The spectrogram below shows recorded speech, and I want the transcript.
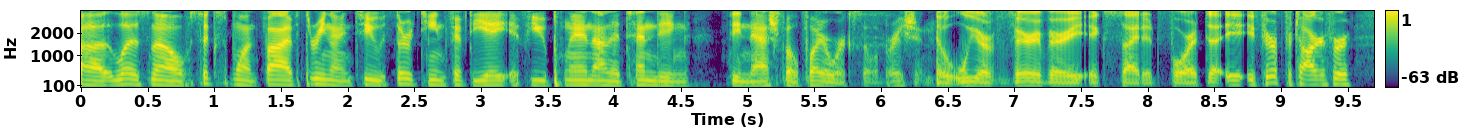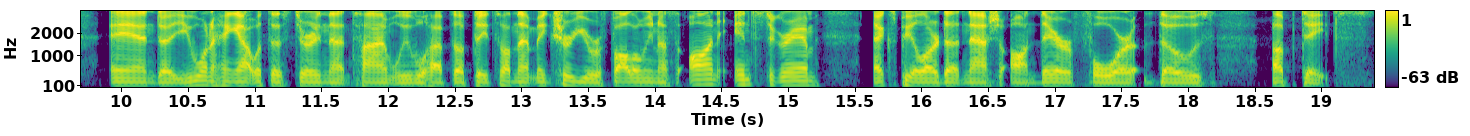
Uh, let us know 615-392-1358 if you plan on attending the Nashville fireworks celebration. We are very, very excited for it. Uh, if you're a photographer and uh, you want to hang out with us during that time, we will have updates on that. Make sure you are following us on Instagram, xplr.nash on there for those updates.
